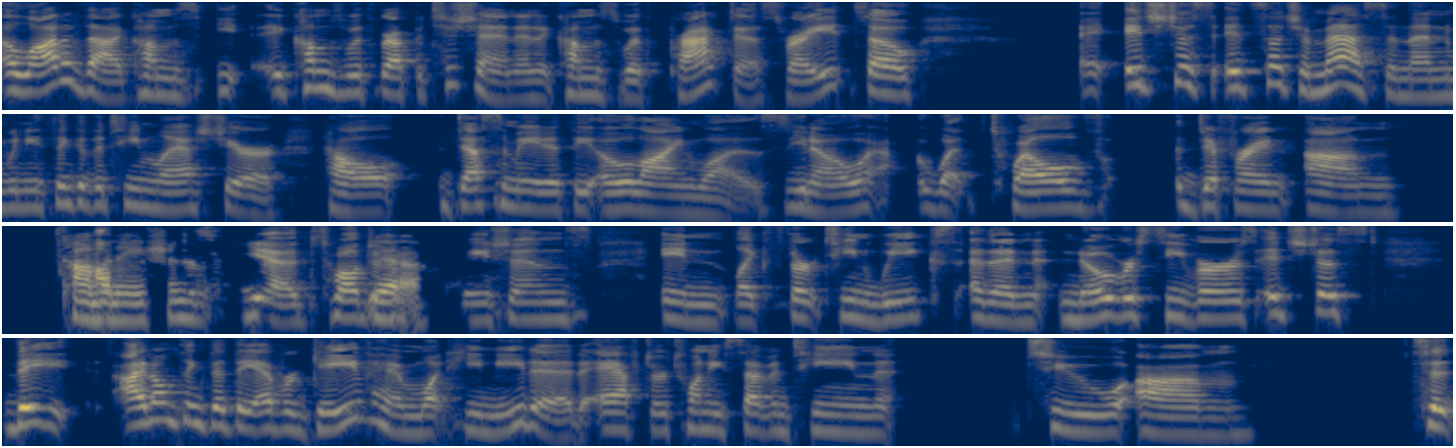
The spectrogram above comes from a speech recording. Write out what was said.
a lot of that comes it comes with repetition and it comes with practice, right? So it's just it's such a mess and then when you think of the team last year how decimated the O-line was, you know, what 12 different um Combinations. yeah, 12 different Yeah. combinations in like 13 weeks and then no receivers. It's just they I don't think that they ever gave him what he needed after 2017 to um to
